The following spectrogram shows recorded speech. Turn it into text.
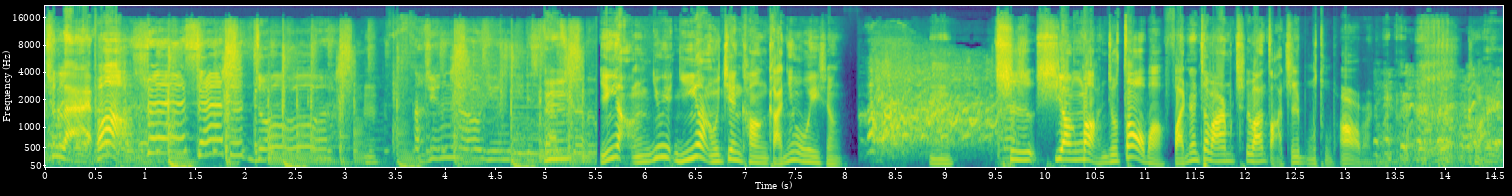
就来吧。嗯嗯，营养又营养又健康，干净又卫生。嗯，吃香吧，你就造吧，反正这玩意儿吃完咋吃不吐泡吧？这玩意儿，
